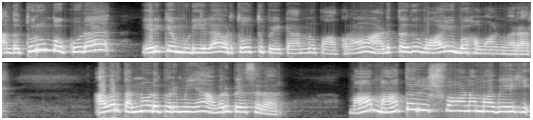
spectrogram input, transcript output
அந்த துரும்பு கூட எரிக்க முடியல அவர் தோத்து போயிட்டார்னு பார்க்குறோம் அடுத்தது வாயு பகவான் வரார் அவர் தன்னோட பெருமையை அவர் பேசுகிறார் மா மாத்தரிஷ்வானம் அவேகி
